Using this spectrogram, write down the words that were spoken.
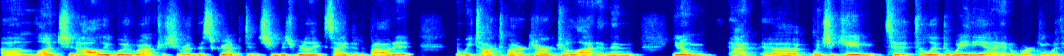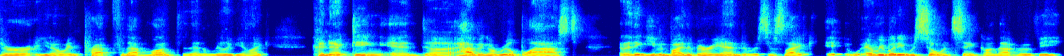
um, lunch in Hollywood where after she read the script and she was really excited about it, and we talked about her character a lot, and then you know uh, when she came to to Lithuania and working with her, you know, in prep for that month, and then really being like connecting and uh, having a real blast. And I think even by the very end, it was just like it, everybody was so in sync on that movie,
